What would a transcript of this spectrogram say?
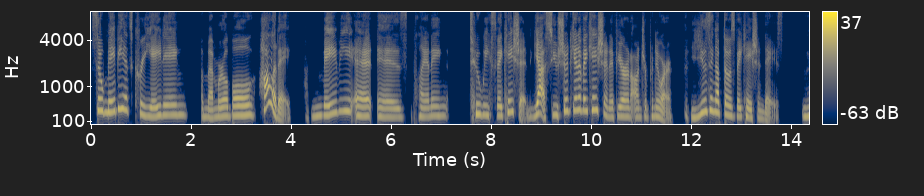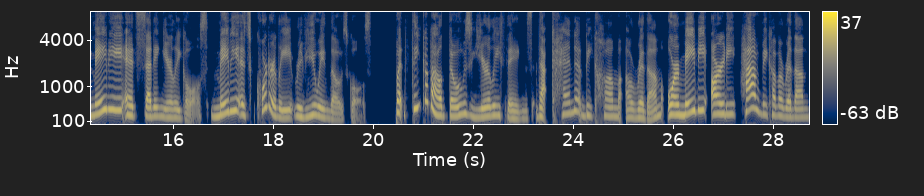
So maybe it's creating a memorable holiday. Maybe it is planning two weeks vacation. Yes, you should get a vacation if you're an entrepreneur, using up those vacation days. Maybe it's setting yearly goals. Maybe it's quarterly reviewing those goals. But think about those yearly things that can become a rhythm, or maybe already have become a rhythm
